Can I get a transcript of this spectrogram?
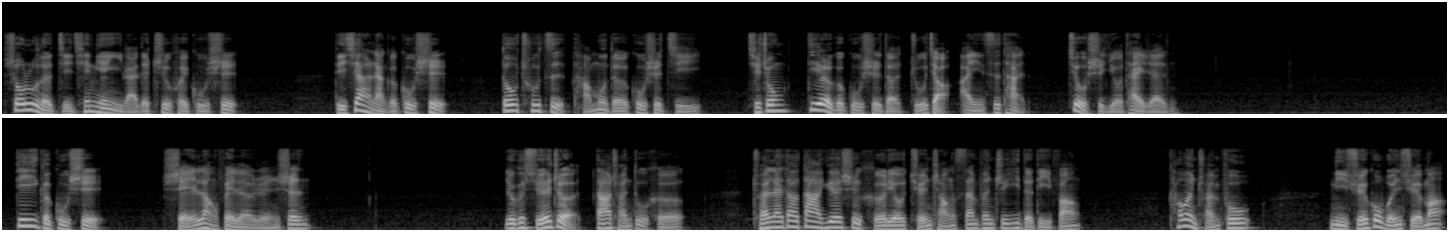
收录了几千年以来的智慧故事。底下两个故事都出自《塔木德故事集》，其中第二个故事的主角爱因斯坦就是犹太人。第一个故事，谁浪费了人生？有个学者搭船渡河，船来到大约是河流全长三分之一的地方。他问船夫：“你学过文学吗？”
